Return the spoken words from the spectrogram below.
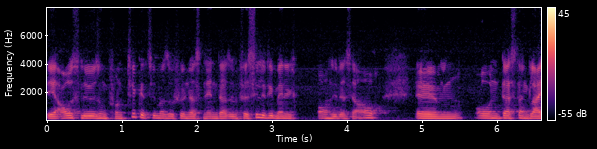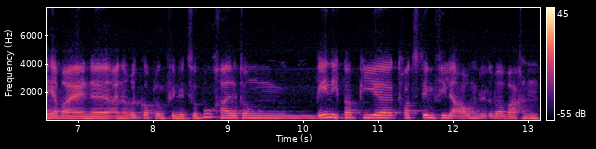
der Auslösung von Tickets, wie man so schön das nennt. Also im Facility Manager brauchen Sie das ja auch ähm, und das dann gleich aber eine, eine Rückkopplung findet zur Buchhaltung, wenig Papier, trotzdem viele Augen darüber wachen, ähm,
